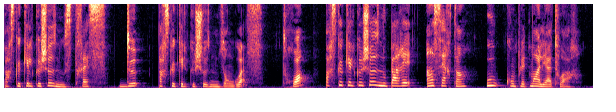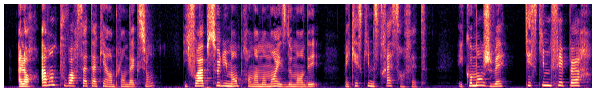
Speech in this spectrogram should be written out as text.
Parce que quelque chose nous stresse. 2 parce que quelque chose nous angoisse. 3. Parce que quelque chose nous paraît incertain ou complètement aléatoire. Alors, avant de pouvoir s'attaquer à un plan d'action, il faut absolument prendre un moment et se demander mais qu'est-ce qui me stresse en fait? Et comment je vais? Qu'est-ce qui me fait peur?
